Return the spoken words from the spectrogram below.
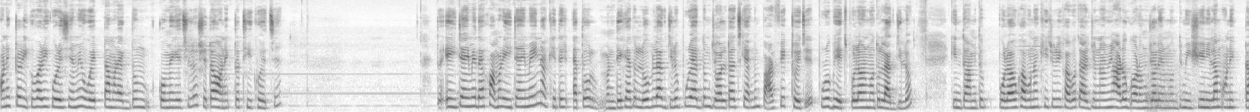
অনেকটা রিকভারি করেছি আমি। ওয়েটটা আমার একদম কমে গেছিল, সেটা অনেকটা ঠিক হয়েছে। তো এই টাইমে দেখো, আমার এই টাইমেই না খেতে এত মানে দেখে এত লোভ লাগছিল। পুরো একদম জলটা আজকে একদম পারফেক্ট হয়েছে, পুরো ভেজ পোলাওয়ের মতো লাগছিল। কিন্তু আমি তো পোলাও খাব না, খিচুড়ি খাব, তার জন্য আমি আরও গরম জলের মধ্যে মিশিয়ে নিলাম অনেকটা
